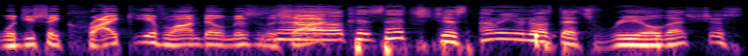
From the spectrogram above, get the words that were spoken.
Would you say crikey if Londell misses a No, shot? because that's just. I don't even know if that's real. That's just.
